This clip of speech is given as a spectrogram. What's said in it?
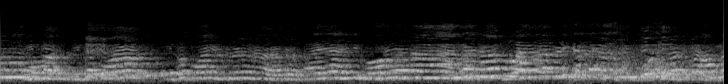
ഇപ്പൊ പോയ ഇപ്പൊ പോയ ഇന്റർവ്യൂ അയ്യ എനിക്ക് പിടിക്കട്ടെ അമ്മ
